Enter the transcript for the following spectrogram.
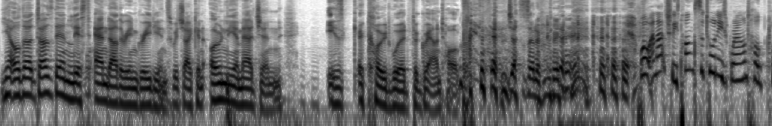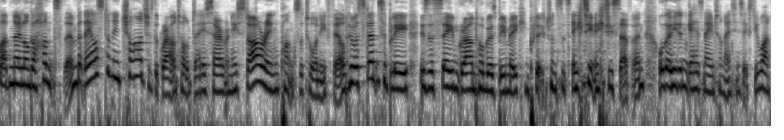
Yeah, although it does then list and other ingredients, which I can only imagine is a code word for groundhog. Just sort of. Well, and actually, Punxsutawney's Groundhog Club no longer hunts them, but they are still in charge of the Groundhog Day ceremony, starring Punxsutawney Phil, who ostensibly is the same groundhog who's been making predictions since 1887, although he didn't get his name till 1961.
